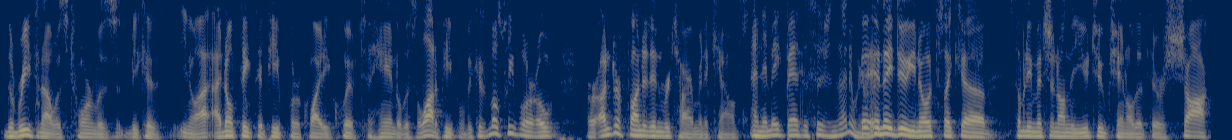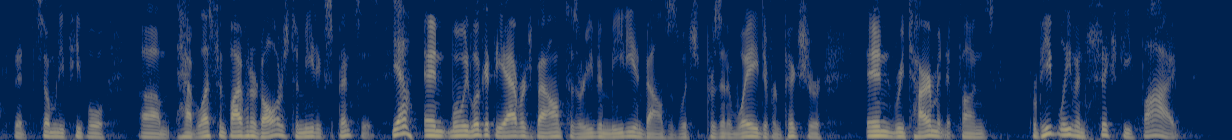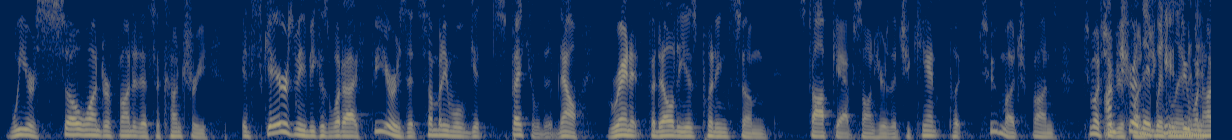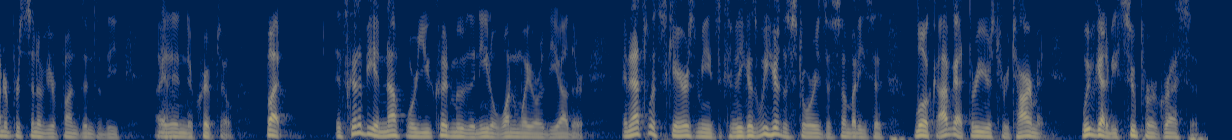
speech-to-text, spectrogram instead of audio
the reason I was torn was because you know I, I don't think that people are quite equipped to handle this. A lot of people, because most people are over, are underfunded in retirement accounts, and they make bad decisions anyway. and, right? and they do. You know, it's like uh, somebody mentioned on the YouTube channel that they're shocked that so many people um, have less than five hundred dollars to meet expenses. Yeah. and when we look at the average balances or even median balances, which present a way different picture in retirement funds for people even sixty five we are so underfunded as a country it scares me because what I fear is that somebody will get speculative. Now, granted, Fidelity is putting some stopgaps on here that you can't put too much funds, too much I'm of your sure funds. they You can't do 100 percent of your funds into the uh, into crypto, but it's going to be enough where you could move the needle one way or the other. And that's what scares me is because we hear the stories of somebody who says, "Look, I've got three years to retirement. We've got to be super aggressive."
